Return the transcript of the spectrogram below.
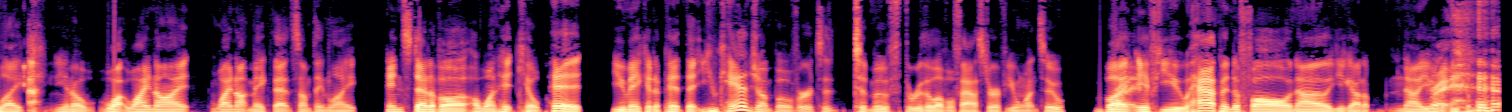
Like Yeah. you know why why not why not make that something like instead of a, a one hit kill pit, you make it a pit that you can jump over to to move through the level faster if you want to. But Right. if you happen to fall, now you gotta now you gotta beat them all.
